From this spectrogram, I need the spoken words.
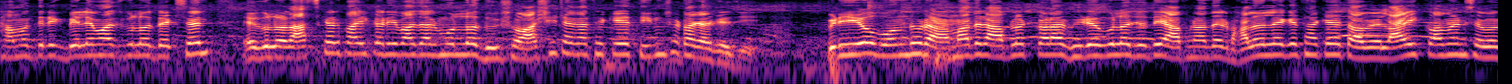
সামুদ্রিক বেলে মাছগুলো দেখছেন, এগুলোর আজকের পাইকারি বাজার মূল্য দুশো টাকা থেকে তিনশো টাকা কেজি। প্রিয় বন্ধুরা, আমাদের আপলোড করা ভিডিওগুলো যদি আপনাদের ভালো লেগে থাকে, তবে লাইক কমেন্টস এবং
